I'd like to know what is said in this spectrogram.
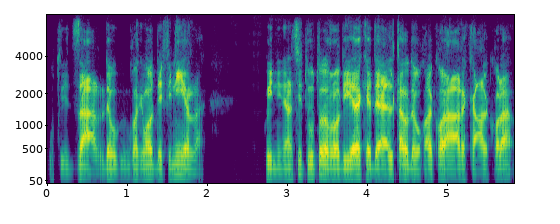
utilizzarla, devo in qualche modo definirla. Quindi innanzitutto dovrò dire che delta lo devo calcolare, calcola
